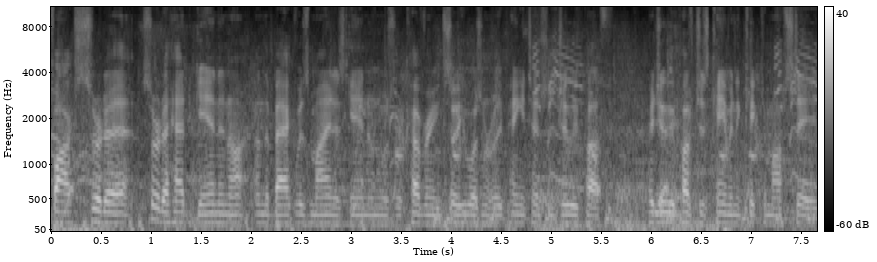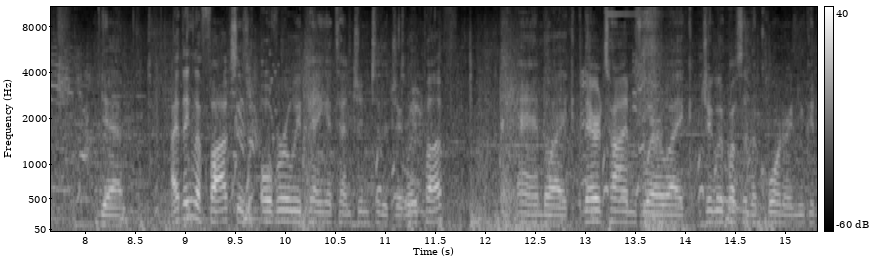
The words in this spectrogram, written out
Fox sort of sort of had Ganon on, on the back of his mind as Ganon was recovering, so he wasn't really paying attention to Jigglypuff. But Yeah. Jigglypuff just came in and kicked him off stage. Yeah. I think the Fox is overly paying attention to the Jigglypuff. And like there are times where like Jigglypuff's in the corner and you could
